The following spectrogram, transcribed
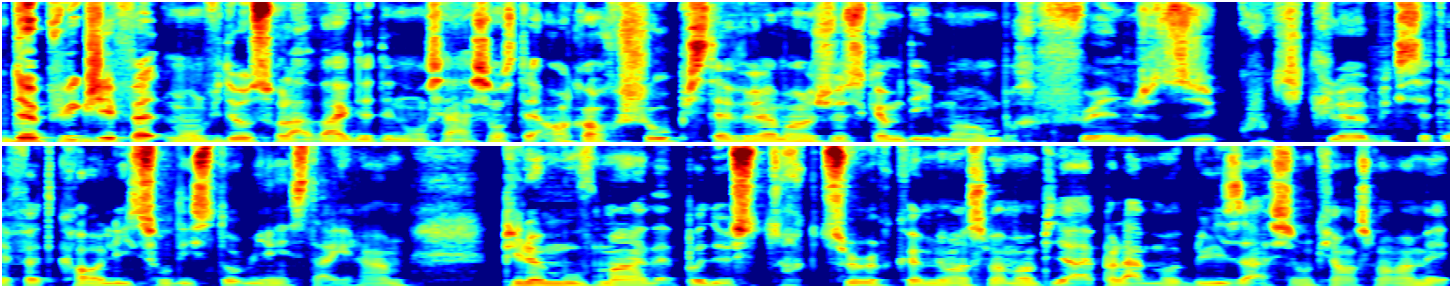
depuis que j'ai fait mon vidéo sur la vague de dénonciation, c'était encore chaud, puis c'était vraiment juste comme des membres fringe du Cookie Club qui s'étaient fait caller sur des stories Instagram. Puis le mouvement avait pas de structure comme il y a en ce moment, puis il n'y avait pas la mobilisation qu'il y a en ce moment, mais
